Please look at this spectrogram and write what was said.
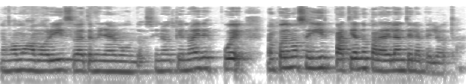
nos vamos a morir y se va a terminar el mundo, sino que no hay después, no podemos seguir pateando para adelante la pelota.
